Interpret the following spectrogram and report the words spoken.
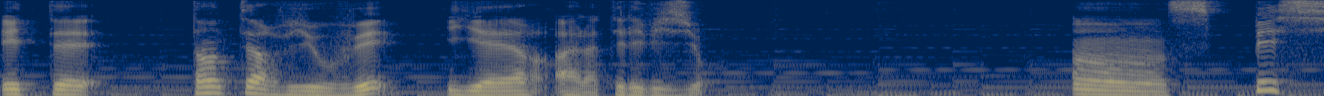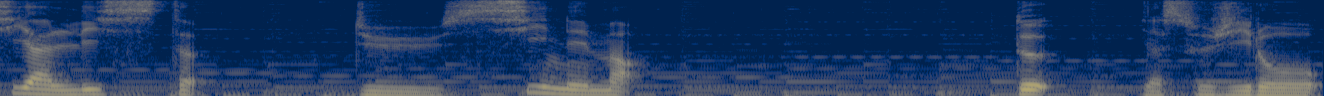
était interviewé hier à la télévision. Un spécialiste du cinéma de Yasujiro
